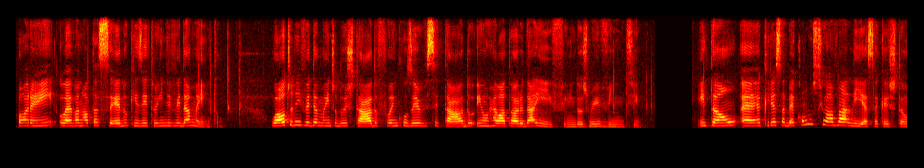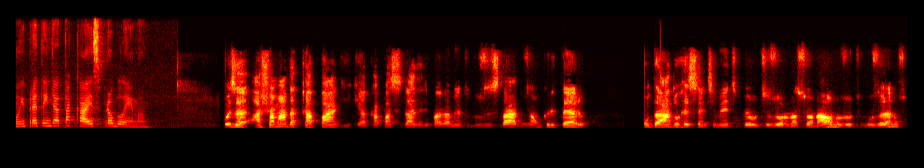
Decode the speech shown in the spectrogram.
porém leva nota C no quesito endividamento. O alto endividamento do estado foi inclusive citado em um relatório da IFE em 2020. Então, é, queria saber como o senhor avalia essa questão e pretende atacar esse problema. Pois é, a chamada CAPAG, que é a capacidade de pagamento dos estados, é um critério mudado recentemente pelo Tesouro Nacional nos últimos anos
